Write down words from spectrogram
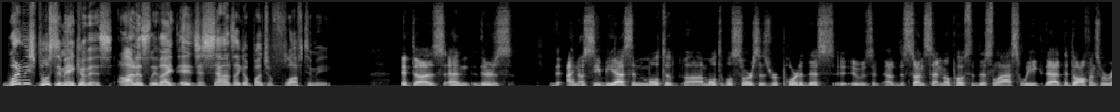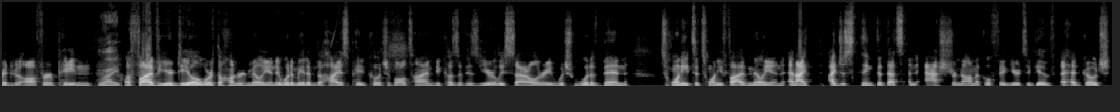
what are we supposed to make of this? Honestly, like it just sounds like a bunch of fluff to me. It does, and there's. I know CBS and multi, uh, multiple sources reported this. It was uh, the Sun Sentinel posted this last week that the Dolphins were ready to offer Payton Right. a five-year deal worth 100 million. It would have made him the highest-paid coach of all time because of his yearly salary, which would have been 20 to 25 million. And I, I just think that that's an astronomical figure to give a head coach.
